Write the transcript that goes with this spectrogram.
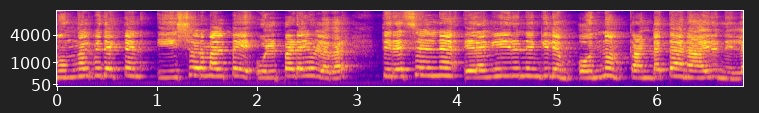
മുങ്ങൽ വിദഗ്ധൻ ഈശ്വർ മൽപേ ഉൾപ്പെടെയുള്ളവർ തിരച്ചിലിന് ഇറങ്ങിയിരുന്നെങ്കിലും ഒന്നും കണ്ടെത്താനായിരുന്നില്ല.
